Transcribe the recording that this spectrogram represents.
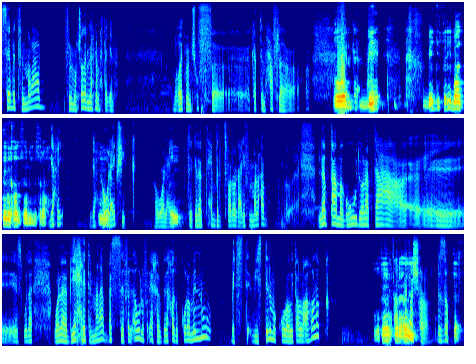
ثابت في الملعب في الماتشات اللي إحنا محتاجينها لغاية ما نشوف آه، كابتن حفلة. هو هيرجع بيدي الفريق بعد تاني خالص نبيل بصراحة. دي حقيقة. دي حقيقة. هو. لعيب شيك. هو لعيب كده تحب تتفرج عليه في الملعب؟ لا بتاع مجهود ولا بتاع آه، اسمه ده ولا بيحرت الملعب بس في الأول وفي الآخر بتاخد الكرة منه بتست... بيستلم الكرة ويطلعها لك وفاهم كورة قوي. بتقشرها بالظبط. ف-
